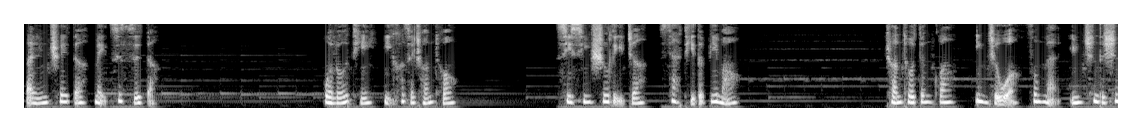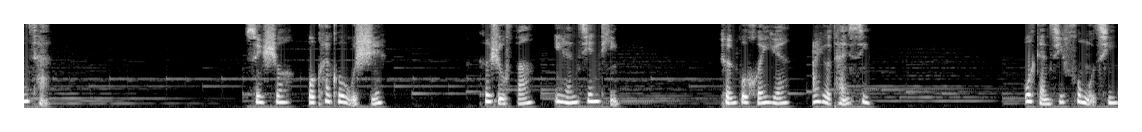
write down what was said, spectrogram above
把人吹得美滋滋的。我裸体倚靠在床头，细心梳理着下体的逼毛。床头灯光映着我丰满匀称的身材。虽说我快过五十，可乳房。依然坚挺，臀部浑圆而有弹性。我感激父母亲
